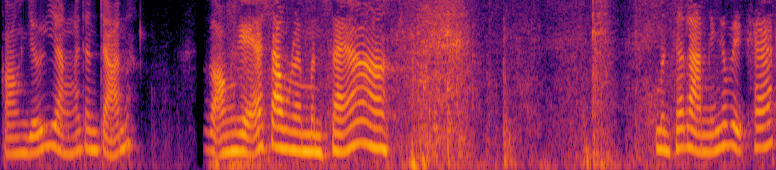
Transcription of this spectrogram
còn giữ dằn ở trên trển gọn ghẽ xong rồi mình sẽ mình sẽ làm những cái việc khác.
